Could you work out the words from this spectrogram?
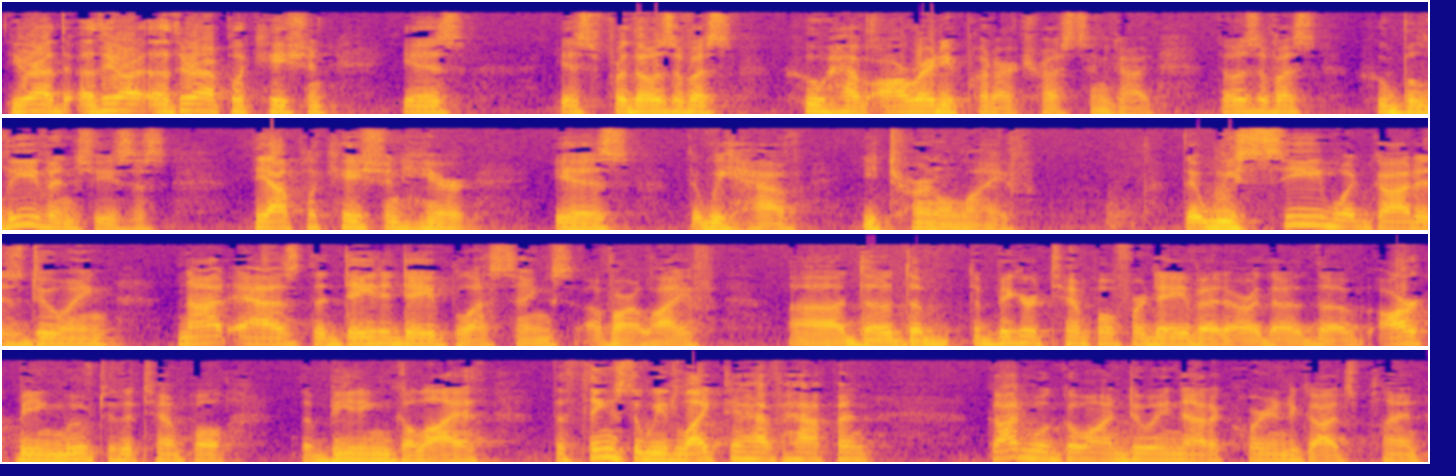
The other, other application is, is for those of us who have already put our trust in God. Those of us who believe in Jesus, the application here is that we have eternal life. That we see what God is doing not as the day-to-day blessings of our life, uh, the, the, the bigger temple for David or the, the ark being moved to the temple, the beating Goliath, the things that we'd like to have happen, God will go on doing that according to God's plan,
